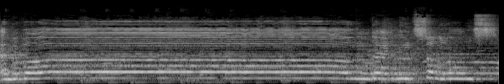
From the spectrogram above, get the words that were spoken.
en bewonder. Niet zonder ons.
